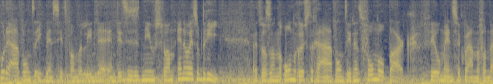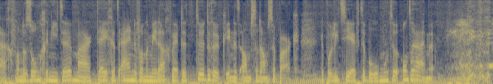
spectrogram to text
Goedenavond, ik ben Sid van der Linde en dit is het nieuws van NOS op 3. Het was een onrustige avond in het Vondelpark. Veel mensen kwamen vandaag van de zon genieten, maar tegen het einde van de middag werd het te druk in het Amsterdamse park. De politie heeft de boel moeten ontruimen. Niet te ver!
